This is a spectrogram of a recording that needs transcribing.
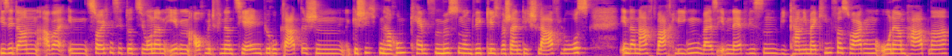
die sie dann aber in solchen Situationen eben auch mit finanziellen, bürokratischen Geschichten herumkämpfen müssen und wirklich wahrscheinlich schlaflos in der Nacht wach liegen, weil sie eben nicht wissen, wie kann ich mein Kind versorgen ohne einen Partner,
